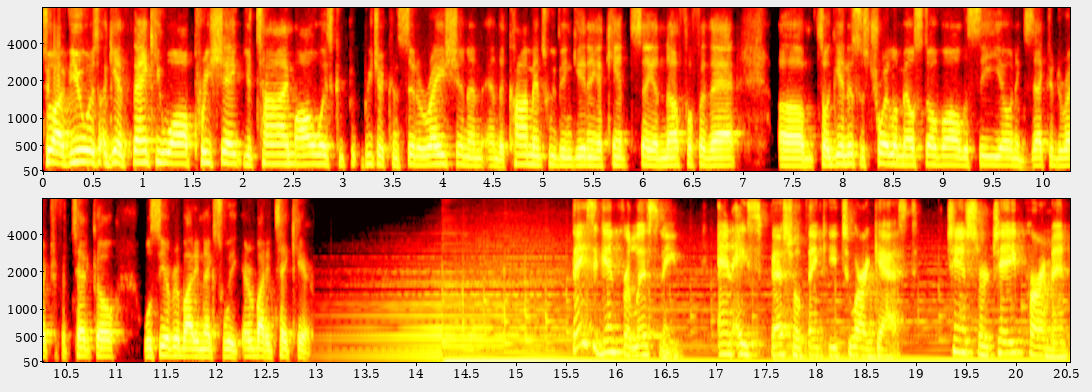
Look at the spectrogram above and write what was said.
To our viewers, again, thank you all. Appreciate your time. Always appreciate your consideration and, and the comments we've been getting. I can't say enough for that. Um, so again, this is Troy LeMaile-Stovall, the CEO and Executive Director for TEDCO. We'll see everybody next week. Everybody take care. Thanks again for listening. And a special thank you to our guest, Chancellor Jay Perman,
